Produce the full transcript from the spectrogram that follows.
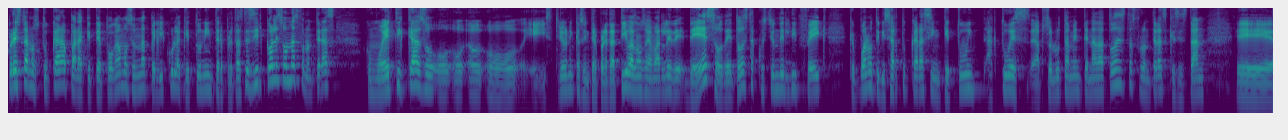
préstanos tu cara para que te pongamos en una película que tú no interpretaste. Es decir, ¿cuáles son las fronteras como éticas o, histriónicas o interpretativas, vamos a llamarle, de, eso, de toda esta cuestión del deepfake, que puedan utilizar tu cara sin que tú actúes absolutamente nada? Todas estas fronteras que se están... Eh,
